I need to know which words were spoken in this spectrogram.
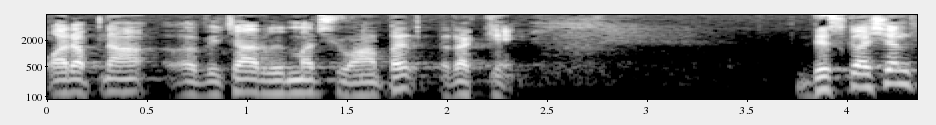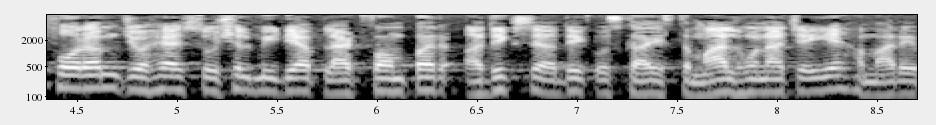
और अपना विचार विमर्श वहाँ पर रखें। डिस्कशन फोरम जो है सोशल मीडिया प्लेटफॉर्म पर अधिक से अधिक उसका इस्तेमाल होना चाहिए। हमारे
